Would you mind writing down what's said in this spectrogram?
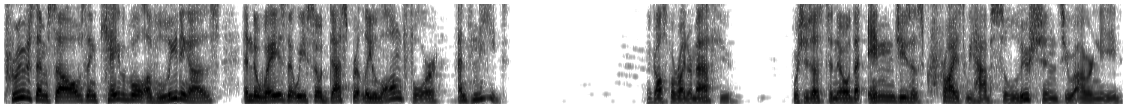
proves themselves incapable of leading us in the ways that we so desperately long for and need. The gospel writer Matthew wishes us to know that in Jesus Christ we have solution to our need,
